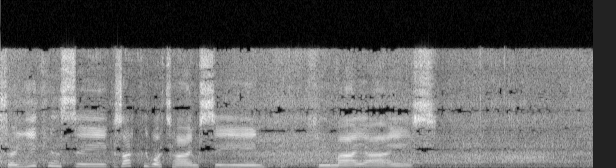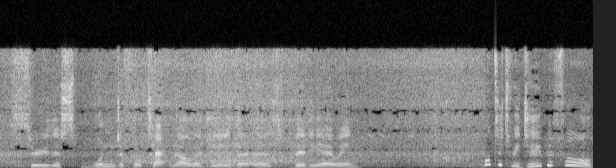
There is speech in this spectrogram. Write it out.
So you can see exactly what I'm seeing through my eyes through this wonderful technology that is videoing. What did we do before?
